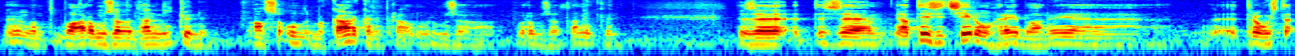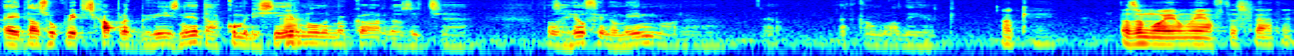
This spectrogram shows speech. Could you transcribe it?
Want waarom zou dat niet kunnen? Als ze onder elkaar kunnen praten, waarom zou, waarom zou dat niet kunnen? Dus uh, het, is, uh, ja, het is iets zeer ongrijpbaar. Hè. Uh, trouwens, dat, hey, dat, is ook wetenschappelijk bewezen. Hè. Dat communiceren ja. onder elkaar, dat is, iets, dat is een heel fenomeen, maar ja, het kan wel degelijk. Oké, okay. dat is een mooi om mee af te sluiten.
